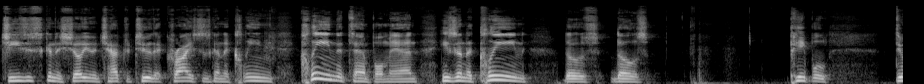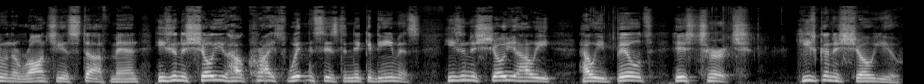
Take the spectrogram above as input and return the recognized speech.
Jesus is going to show you in chapter 2 that Christ is going to clean clean the temple, man. He's going to clean those those people doing the raunchiest stuff, man. He's going to show you how Christ witnesses to Nicodemus. He's going to show you how he how he builds his church. He's going to show you.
